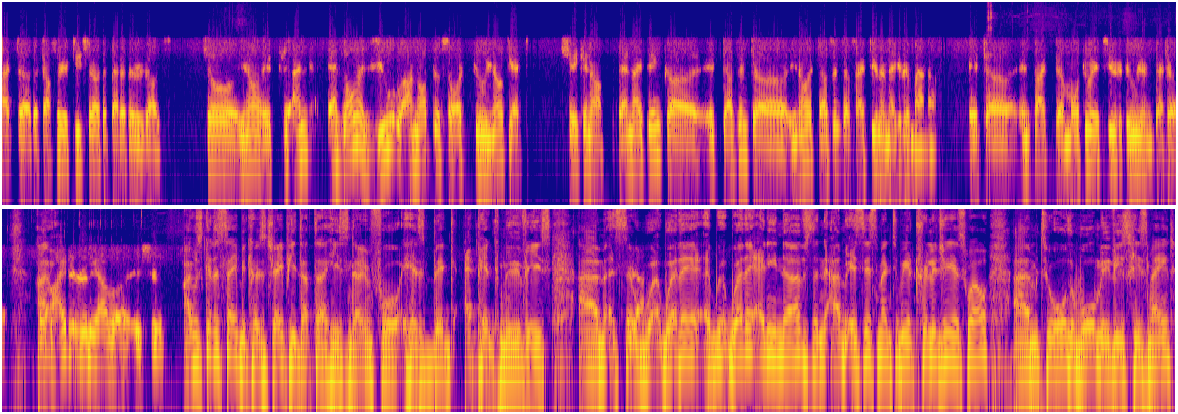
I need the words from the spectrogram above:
that uh, the tougher your teacher, the better the results. So you know, it's and as long as you are not the sort to you know get shaken up, then I think uh, it doesn't uh, you know it doesn't affect you in a negative manner. It uh, in fact uh, motivates you to do even better. So I- I didn't really have an issue. I was going to say because JP Dutta, he's known for his big epic movies. Um, so Yeah. were, were there were there any nerves? And um, is this meant to be a trilogy as well um, to all the war movies he's made?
